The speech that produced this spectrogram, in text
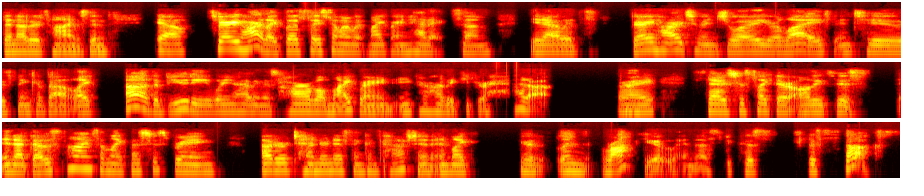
than other times, and you know, it's very hard. Like let's say someone with migraine headaches. Um, you know, it's very hard to enjoy your life and to think about like ah, the beauty when you're having this horrible migraine and you can hardly keep your head up. Right. right. So it's just like there are all these just, and at those times, I'm like, let's just bring utter tenderness and compassion and like, you rock you in this because this sucks.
